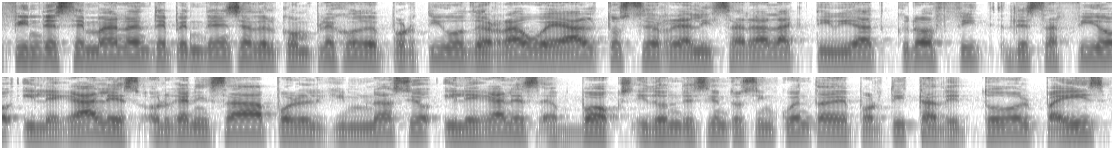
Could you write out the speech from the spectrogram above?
fin de semana en dependencia del complejo deportivo de Rahue Alto se realizará la actividad CrossFit Desafío Ilegales organizada por el gimnasio Ilegales Box y donde 150 deportistas de todo el país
